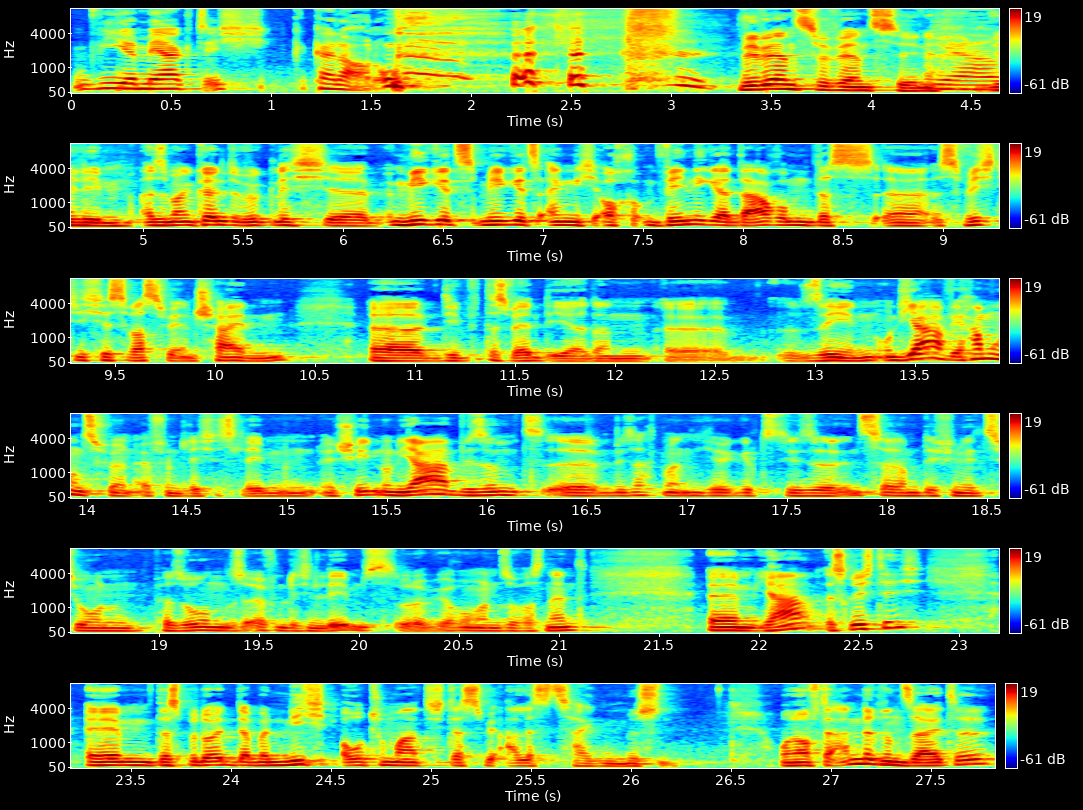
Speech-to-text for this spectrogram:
wie ihr merkt, ich, keine Ahnung. Wir werden es wir werden's sehen, Ja. ihr Lieben. Also man könnte wirklich, äh, mir geht es mir geht's eigentlich auch weniger darum, dass äh, es wichtig ist, was wir entscheiden. Äh, die, das werdet ihr ja dann äh, sehen. Und ja, wir haben uns für ein öffentliches Leben entschieden. Und ja, wir sind, äh, wie sagt man, hier gibt es diese Instagram-Definition Personen des öffentlichen Lebens oder wie auch immer man sowas nennt. Ähm, ja, ist richtig. Ähm, das bedeutet aber nicht automatisch, dass wir alles zeigen müssen. Und auf der anderen Seite,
